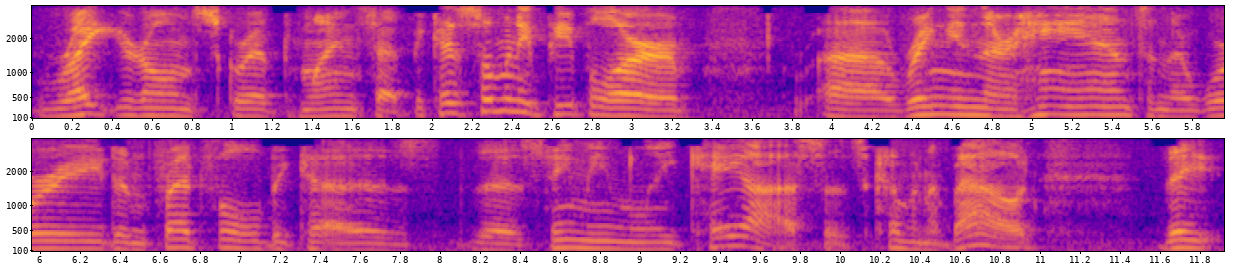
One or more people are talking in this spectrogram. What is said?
write your own script mindset because so many people are uh, wringing their hands and they're worried and fretful because the seemingly chaos that's coming about. They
